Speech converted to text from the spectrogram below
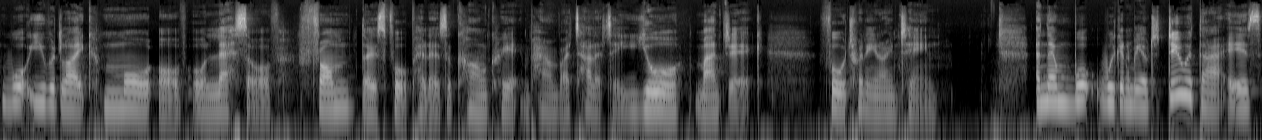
what you would like more of or less of from those four pillars of calm, create, empower, and vitality, your magic for 2019. And then what we're going to be able to do with that is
